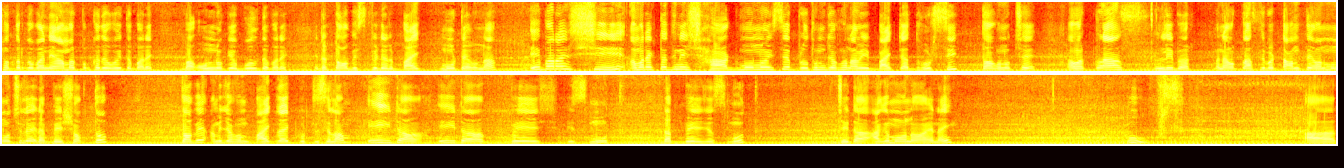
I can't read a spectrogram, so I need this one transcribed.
সতর্কবাণী আমার পক্ষ থেকে হইতে পারে বা অন্য কেউ বলতে পারে, এটা টপ স্পিডের বাইক মোটেও না। এবার আসি, আমার একটা জিনিস হার্ড মনে হয়েছে প্রথম যখন আমি বাইকটা ধরছি, তখন হচ্ছে আমার ক্লাস লিভার মানে আমার ক্লাস লিভার টানতে আমার মনে হচ্ছিল এটা বেশ শক্ত তবে আমি যখন বাইক রাইড করতেছিলাম, এইটা এইটা বেশ স্মুথ এটা বেশ স্মুথ যেটা আগে মনে হয় নাই। উফ আর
